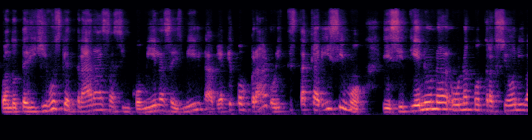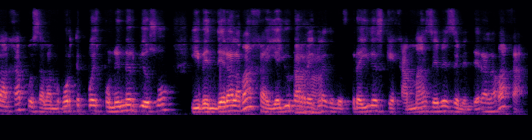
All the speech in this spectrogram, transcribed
cuando te dijimos que entraras a 5 mil, a 6 mil, había que comprar, ahorita está carísimo. Y si tiene una, una, contracción y baja, pues a lo mejor te puedes poner nervioso y vender a la baja. Y hay una regla de los traders que jamás debes de vender a la baja.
